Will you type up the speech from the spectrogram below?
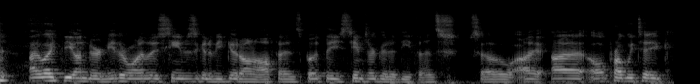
I like the under. Neither one of those teams is going to be good on offense. Both these teams are good at defense. So I, I I'll probably take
